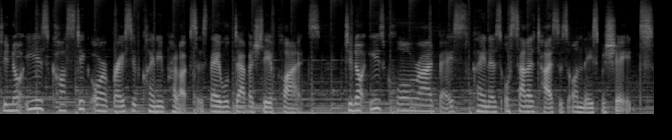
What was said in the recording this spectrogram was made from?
Do not use caustic or abrasive cleaning products as they will damage the appliance. Do not use chloride based cleaners or sanitizers on these machines.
